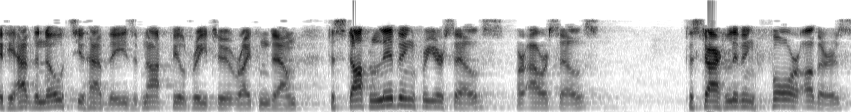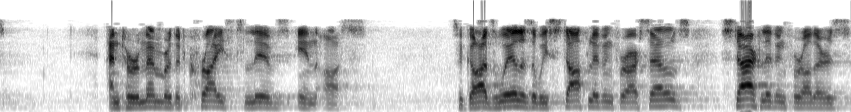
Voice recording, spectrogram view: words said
If you have the notes, you have these. If not, feel free to write them down. To stop living for yourselves or ourselves, to start living for others, and to remember that Christ lives in us. So God's will is that we stop living for ourselves, start living for others,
